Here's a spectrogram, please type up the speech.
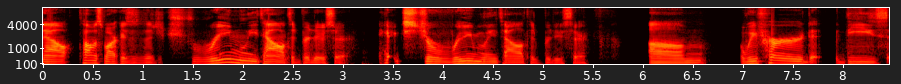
Now, Thomas Marcus is an extremely talented producer. Extremely talented producer. Um, we've heard these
